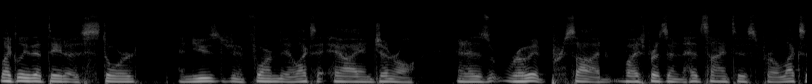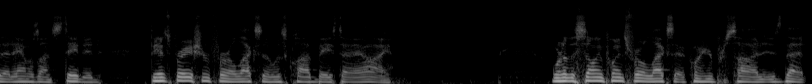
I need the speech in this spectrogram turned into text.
Likely that data is stored and used to inform the Alexa AI in general. And as Rohit Prasad, Vice President Head Scientist for Alexa at Amazon, stated, the inspiration for Alexa was cloud based AI. One of the selling points for Alexa, according to Prasad, is that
